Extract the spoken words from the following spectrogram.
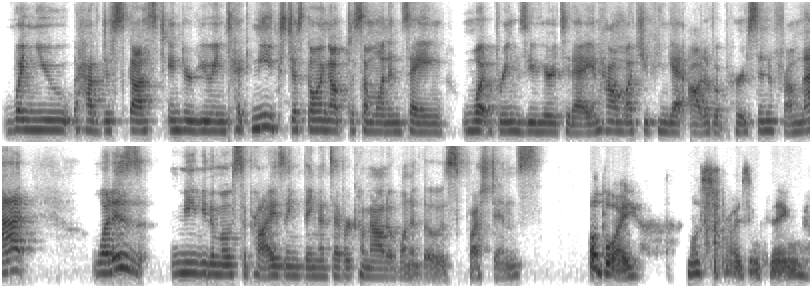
when you have discussed interviewing techniques, just going up to someone and saying, What brings you here today, and how much you can get out of a person from that. What is maybe the most surprising thing that's ever come out of one of those questions? Oh boy, most surprising thing.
